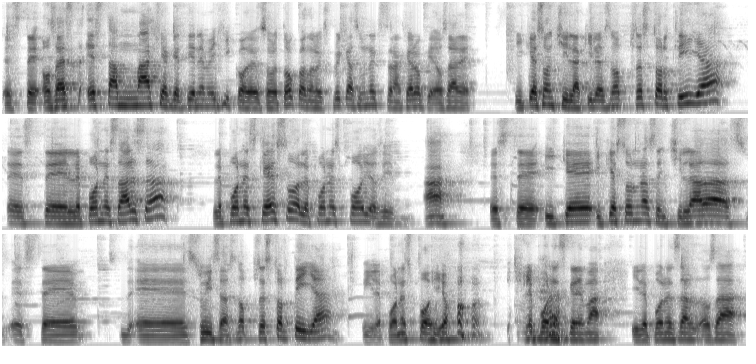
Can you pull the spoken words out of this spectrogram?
este, o sea, esta, magia que tiene México, de, sobre todo cuando lo explicas a un extranjero que, o sea, de, ¿y qué son chilaquiles? No, pues es tortilla, este, le pones salsa, le pones queso, le pones pollo, así, ah, este, ¿y qué, y qué son unas enchiladas este, eh, suizas? No, pues es tortilla y le pones pollo, y le pones crema y le pones, o sea,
